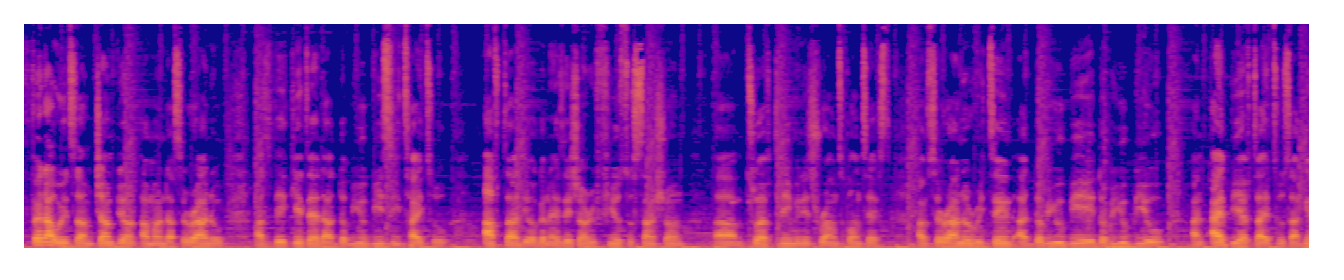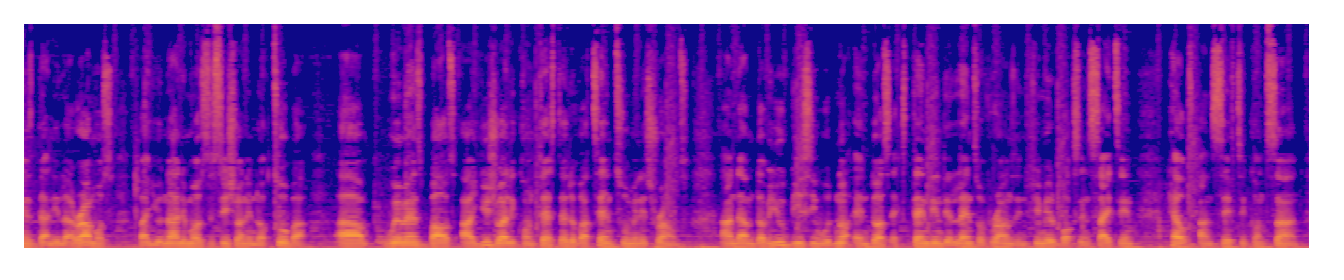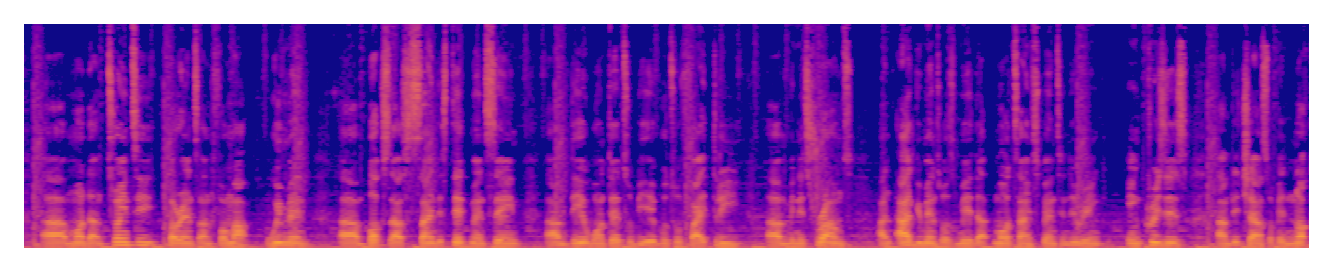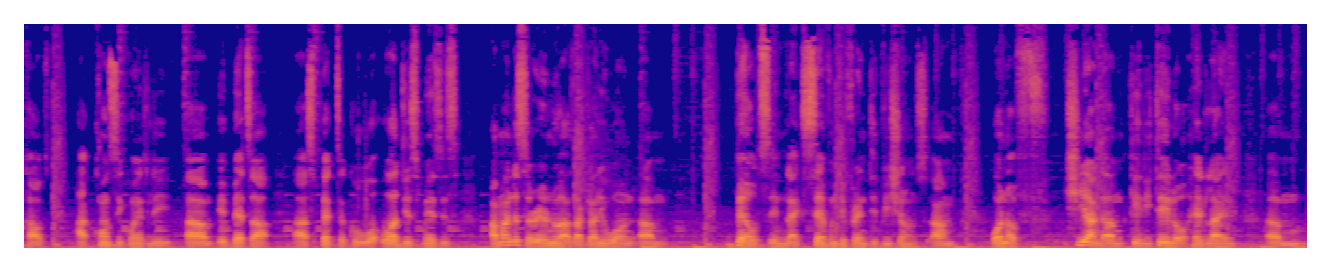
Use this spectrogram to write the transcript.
featherweight um, champion Amanda Serrano has vacated her WBC title after the organization refused to sanction um, 12 3 minutes round contest. Um, Serrano retained a WBA, WBO, and IBF titles against Danila Ramos by unanimous decision in October. Um, women's bouts are usually contested over 10 2 minutes rounds, and um, WBC would not endorse extending the length of rounds in female boxing, citing health and safety concern. Uh, more than 20 current and former women um, boxers signed a statement saying um, they wanted to be able to fight three uh, minutes rounds an argument was made that more time spent in the ring increases um, the chance of a knockout and consequently um, a better uh, spectacle. What, what, this means is Amanda Serrano has actually won um, belts in like seven different divisions. Um, one of she and um, Katie Taylor headline. Um,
